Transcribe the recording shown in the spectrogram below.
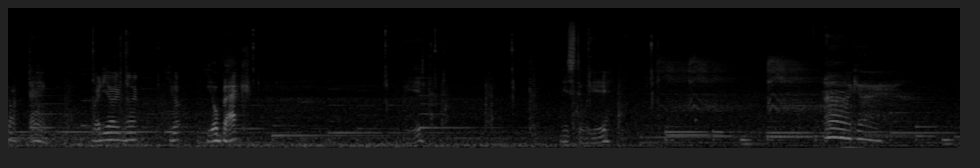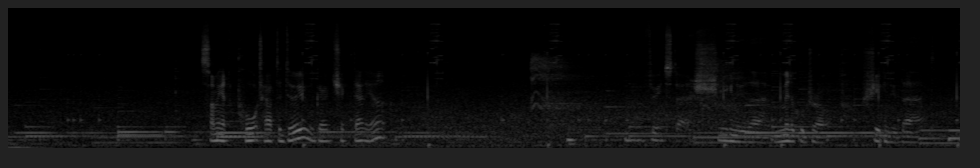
God dang. Radio, no. You're, you're back? Weird. He's still here. Okay. Something at the port I have to do. We'll go check that out. Food stash. She can do that. Medical drop. She can do that.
